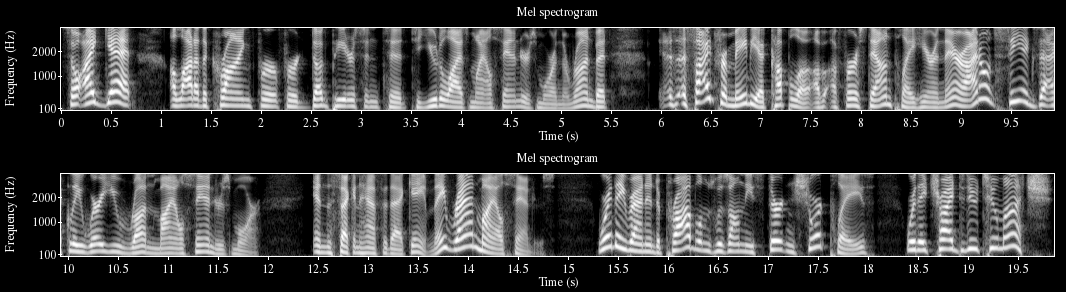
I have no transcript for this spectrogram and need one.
So I get a lot of the crying for for Doug Pederson to to utilize Miles Sanders more in the run, but aside from maybe a couple of a first down play here and there, I don't see exactly where you run Miles Sanders more in the second half of that game. They ran Miles Sanders. Where they ran into problems was on these third and short plays where they tried to do too much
